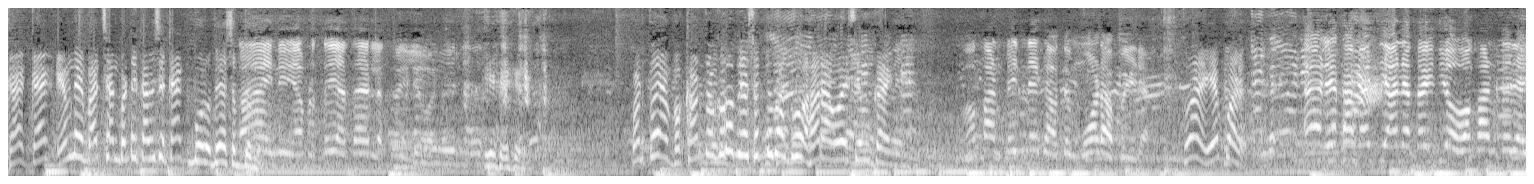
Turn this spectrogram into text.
કાંઈક કાંઈક એમ નહીં બાદશાહના બટેકા વિશે કાંઈક બોલો બે શબ્દ આપણે તૈયાર થાય એટલે ખાઈ લેવાનું. પણ તો વખાણ તો કરો બે શબ્દમાં બહુ હારા હોય છે એમ કાંઈ. વખાણ કરી નાખ્યા તે મોડા પડ્યા. એ પણ આ રેખા માંથી આને કહી દો વખાણ કર્યા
